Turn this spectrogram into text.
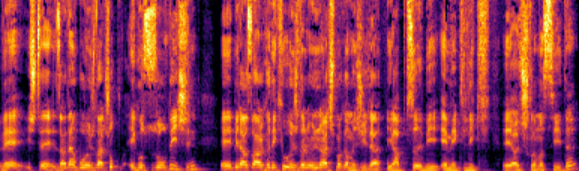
ve işte zaten bu oyuncular çok egosuz olduğu için e, biraz da arkadaki oyuncuların önünü açmak amacıyla yaptığı bir emeklilik e, açıklamasıydı.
